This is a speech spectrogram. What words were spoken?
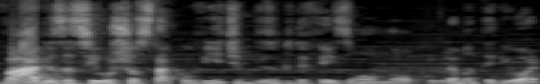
vários, assim, o Shostakovich, por exemplo, que ele fez no, no programa anterior,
